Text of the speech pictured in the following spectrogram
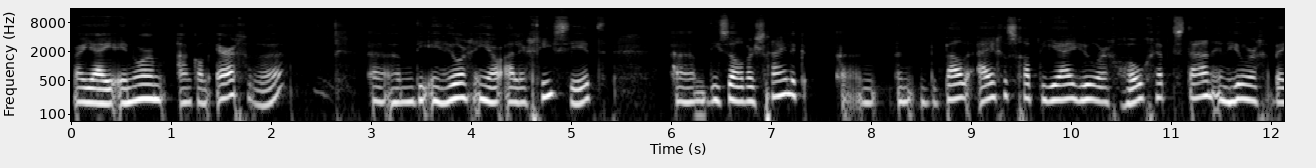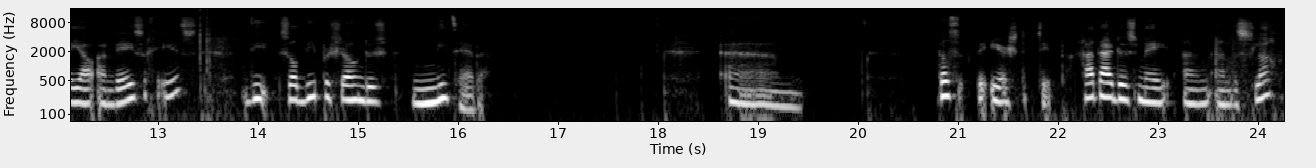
waar jij je enorm aan kan ergeren. Um, die heel erg in jouw allergie zit. Um, die zal waarschijnlijk een, een bepaalde eigenschap die jij heel erg hoog hebt staan en heel erg bij jou aanwezig is, die zal die persoon dus niet hebben. Um, dat is de eerste tip. Ga daar dus mee aan, aan de slag.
